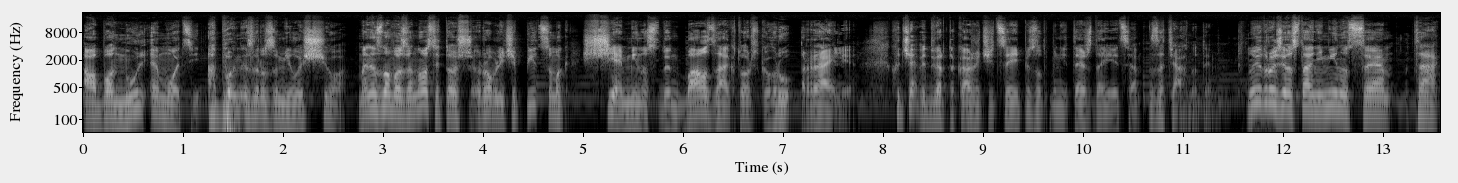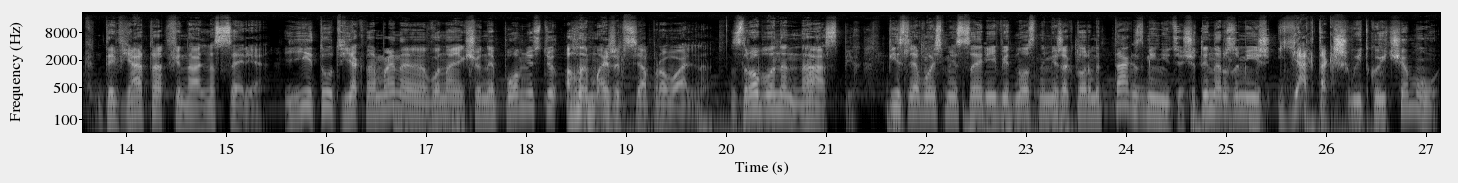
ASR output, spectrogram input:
або нуль емоцій, або незрозуміло що. Мене знову заносить, тож роблячи підсумок, ще мінус один бал за акторську гру Райлі. Хоча, відверто кажучи, цей епізод мені теж здається затягнутим. Ну і друзі, останній мінус це так, дев'ята фінальна серія. Її тут, як на мене, вона, якщо не повністю, але майже вся провальна. Зроблена наспіх. Після восьмої серії відносини між акторами так змінюються, що ти не розумієш, як так швидко і чому.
